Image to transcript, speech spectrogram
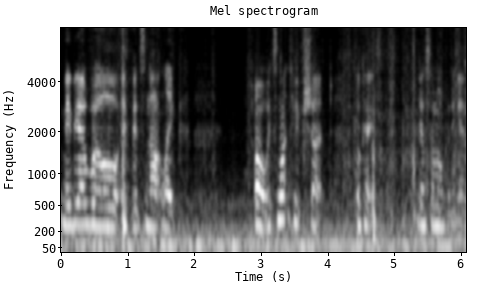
Maybe I will if it's not like, oh, it's not taped shut. Okay, I guess I'm opening it.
